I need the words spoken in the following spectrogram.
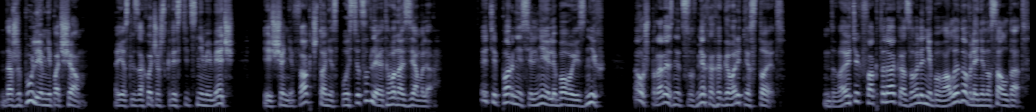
Даже пули им нипочём. А если захочешь скрестить с ними меч, еще не факт, что они спустятся для этого на землю. Эти парни сильнее любого из них, а уж про разницу в мехах и говорить не стоит. Два этих фактора оказывали небывалое давление на солдат.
